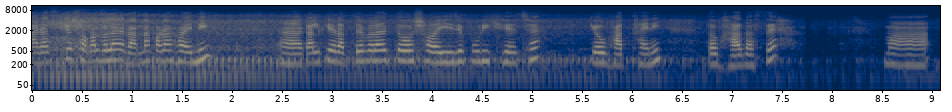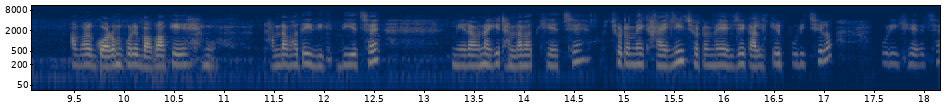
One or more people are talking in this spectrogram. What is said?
আর আজকে সকালবেলায় রান্না করা হয়নি। কালকে রাত্রেবেলায় তো সবাই এই যে পুরি খেয়েছে, কেউ ভাত খায়নি। তো ভাত আছে। মা আবার গরম করে বাবাকে ঠান্ডা ভাতেই দিয়েছে। মেয়েরাও নাকি ঠান্ডা ভাত খেয়েছে। ছোটো মেয়ে খায়নি, ছোটো মেয়ে যে কালকের পুরি ছিল, পুরি খেয়েছে।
